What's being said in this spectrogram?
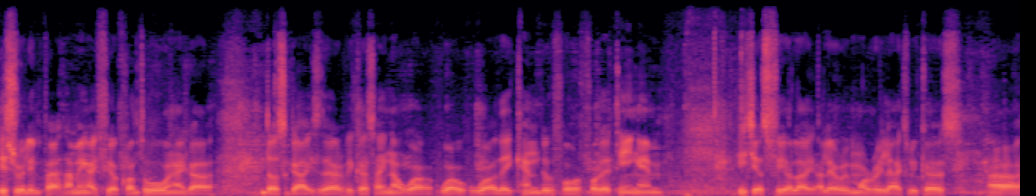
is really impact. I mean, I feel comfortable when I got those guys there because I know what what, what they can do for, for the team and. It just feel like a little bit more relaxed because uh,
